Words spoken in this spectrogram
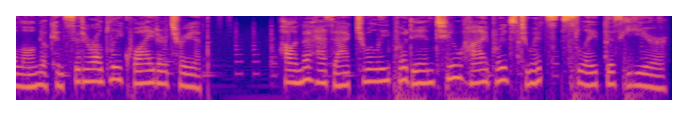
Along a considerably quieter trip, Honda has actually put in two hybrids to its slate this year.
